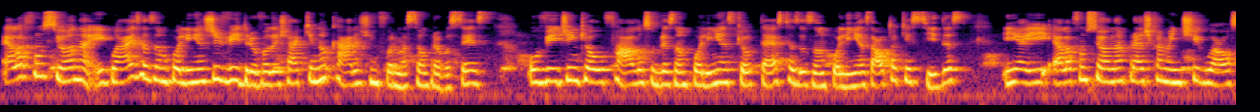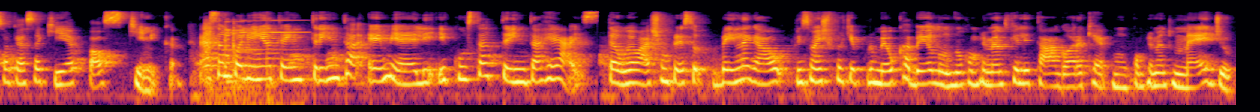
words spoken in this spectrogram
Ela funciona iguais às ampolinhas de vidro, eu vou deixar aqui no card de informação para vocês o vídeo em que eu falo sobre as ampolinhas, que eu testo as ampolinhas autoaquecidas e aí ela funciona praticamente igual, só que essa aqui é pós-química. Essa ampolinha tem 30 ml e custa 30 reais. Então eu acho um preço bem legal, principalmente porque pro meu cabelo, no comprimento que ele tá agora, que é um comprimento médio,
